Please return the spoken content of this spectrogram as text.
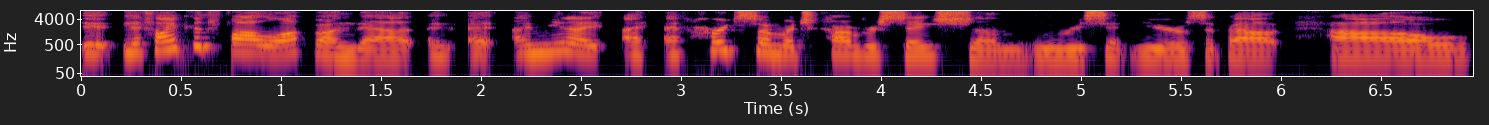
if I could follow up on that, I, I mean, I, I've heard so much conversation in recent years about how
